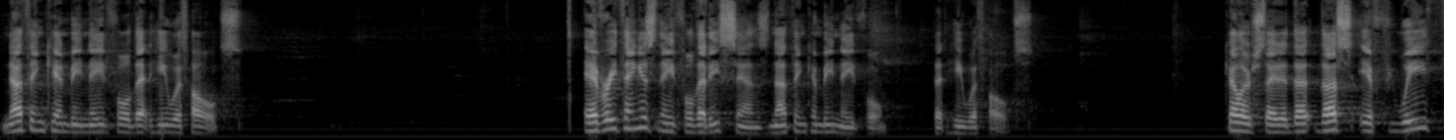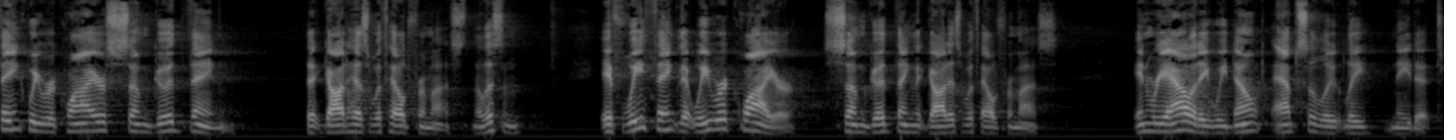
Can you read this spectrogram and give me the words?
nothing can be needful that he withholds. Everything is needful that he sends, nothing can be needful that he withholds. Keller stated that thus, if we think we require some good thing that God has withheld from us, now listen, if we think that we require some good thing that God has withheld from us, in reality, we don't absolutely need it.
